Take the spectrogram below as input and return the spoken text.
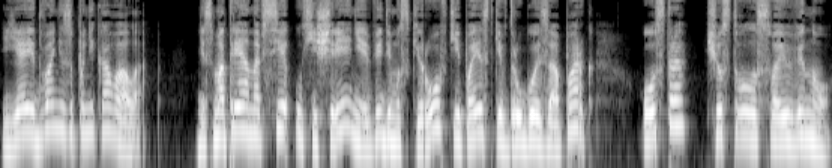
я едва не запаниковала. Несмотря на все ухищрения в виде маскировки и поездки в другой зоопарк, остро чувствовала свою вину.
